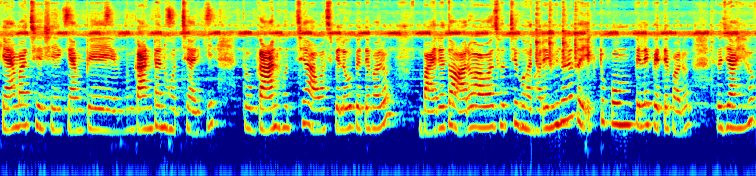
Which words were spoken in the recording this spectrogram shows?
ক্যাম্প আছে, সেই ক্যাম্পে গান টান হচ্ছে আর কি। তো গান হচ্ছে, আওয়াজ পেলেও পেতে পারো। বাইরে তো আরও আওয়াজ হচ্ছে ঘর- ঘরের ভিতরে তো একটু কম পেলে পেতে পারো। তো যাই হোক,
